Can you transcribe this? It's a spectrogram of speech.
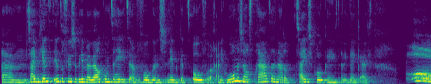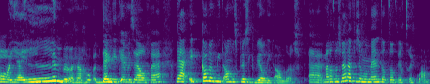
um, zij begint het interview, ze begint mij welkom te heten. En vervolgens neem ik het over. En ik hoor mezelf praten nadat zij gesproken heeft. En ik denk echt... Oh, jij Limburger, denk ik in mezelf. Hè? Maar ja, ik kan ook niet anders, plus ik wil niet anders. Uh, maar dat was wel even zo'n moment dat dat weer terugkwam.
